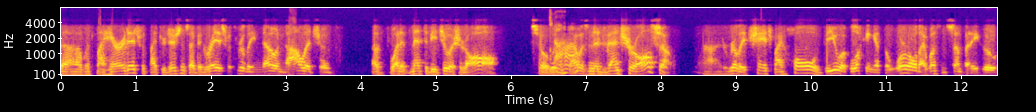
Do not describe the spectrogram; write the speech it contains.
uh, with my heritage, with my traditions. I've been raised with really no knowledge of of what it meant to be Jewish at all. So it was, Uh-huh. that was an adventure also. Uh, it really changed my whole view of looking at the world. I wasn't somebody who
